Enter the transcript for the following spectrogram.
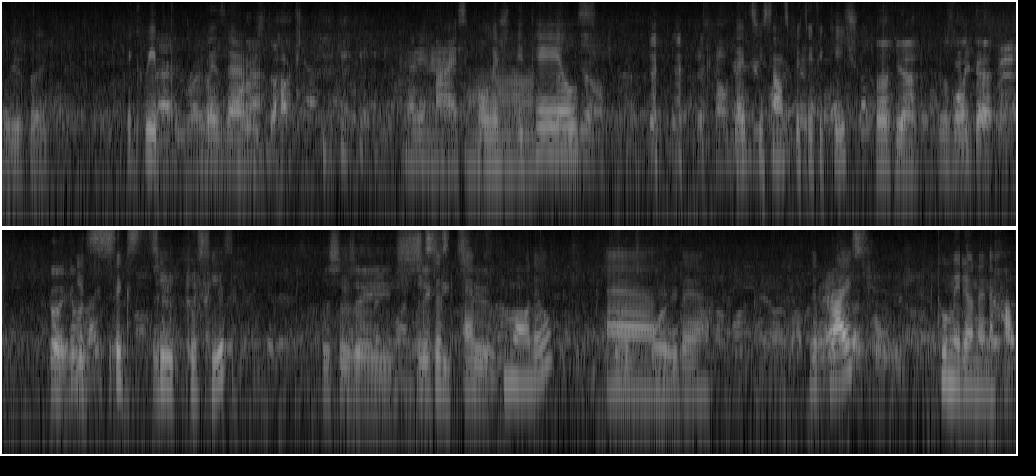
What do you think? equipped it right with off uh, dock. very nice polished details. Let's see some specification. Huh, yeah, it was like that. Go ahead. it was- It's 62 feet. This is a This is 62. F model, and uh, the price two million and a half.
